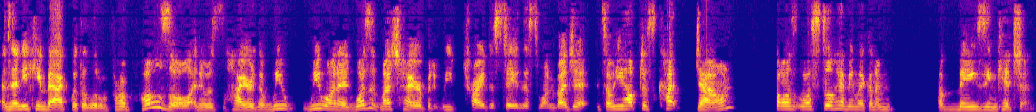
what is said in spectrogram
And then he came back with a little proposal and it was higher than we we wanted. It wasn't much higher, but we tried to stay in this one budget. And so he helped us cut down while, while still having like an amazing kitchen.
